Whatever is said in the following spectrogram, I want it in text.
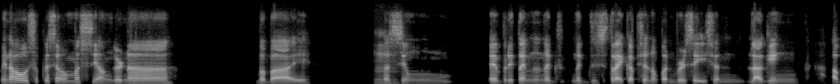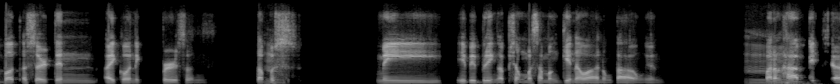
May nakausap kasi ako mas younger na babae. Mm. Tapos yung every time na nag nag-strike up siya ng conversation, laging about a certain iconic person. Tapos may i-bring up siyang masamang ginawa ng taong yun. Parang Mm. habit siya.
